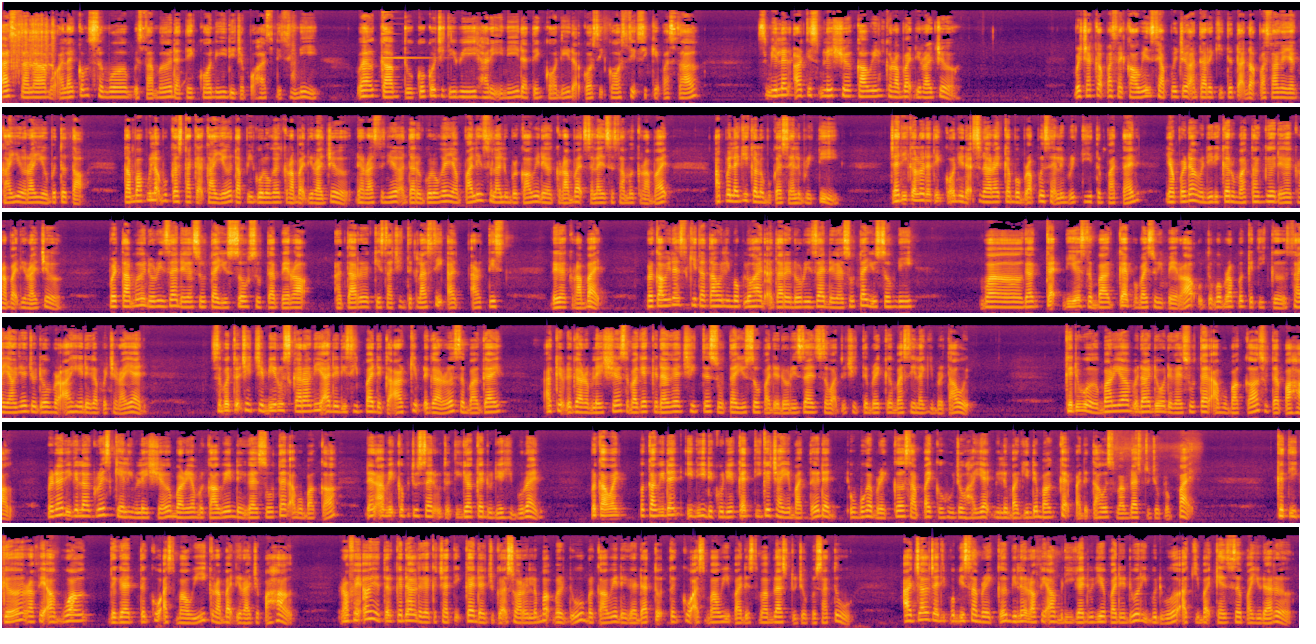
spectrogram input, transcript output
Assalamualaikum semua bersama Datin Koni di Jemput Khas di sini. Welcome to Koko TV. Hari ini Datin Koni nak gosip-gosip sikit pasal Sembilan artis Malaysia kahwin kerabat diraja. Bercakap pasal kahwin, siapa je antara kita tak nak pasangan yang kaya raya, betul tak? Tambah pula bukan setakat kaya tapi golongan kerabat diraja. Dan rasanya antara golongan yang paling selalu berkahwin dengan kerabat selain sesama kerabat apalagi kalau bukan selebriti. Jadi kalau Datin Kor ni nak senaraikan beberapa selebriti tempatan yang pernah mendirikan rumah tangga dengan kerabat diraja. Pertama, Nurizan dengan Sultan Yusof Sultan Perak antara kisah cinta klasik artis dengan kerabat. Perkahwinan sekitar tahun 50-an antara Nurizan dengan Sultan Yusof ni mengangkat dia sebagai permaisuri Perak untuk beberapa ketika. Sayangnya jodoh berakhir dengan perceraian. Sebentuk cincin biru sekarang ni ada disimpan dekat Arkib Negara sebagai Arkib Negara Malaysia sebagai kenangan cinta Sultan Yusof pada Norizan sewaktu cinta mereka masih lagi bertaut. Kedua, Maria Menado dengan Sultan Abu Bakar Sultan Pahang. Pernah digelar Grace Kelly Malaysia, Maria berkahwin dengan Sultan Abu Bakar dan ambil keputusan untuk tinggalkan dunia hiburan. Perkawan, perkahwinan ini dikurniakan tiga cahaya mata dan hubungan mereka sampai ke hujung hayat bila baginda mangkat pada tahun 1974. Ketiga, Rafi'ah Buang dengan Tengku Asmawi, kerabat di Raja Pahang. Rafi'ah yang terkenal dengan kecantikan dan juga suara lemak merdu berkahwin dengan Datuk Tengku Asmawi pada 1971. Ajal jadi pemisah mereka bila Rafi'ah meninggal dunia pada 2002 akibat kanser payudara.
